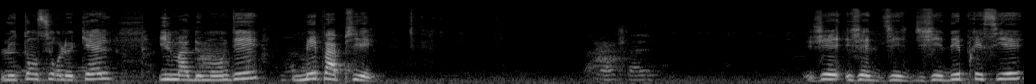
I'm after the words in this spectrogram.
le ton sur lequel il m'a demandé mes papiers. J'ai déprécié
